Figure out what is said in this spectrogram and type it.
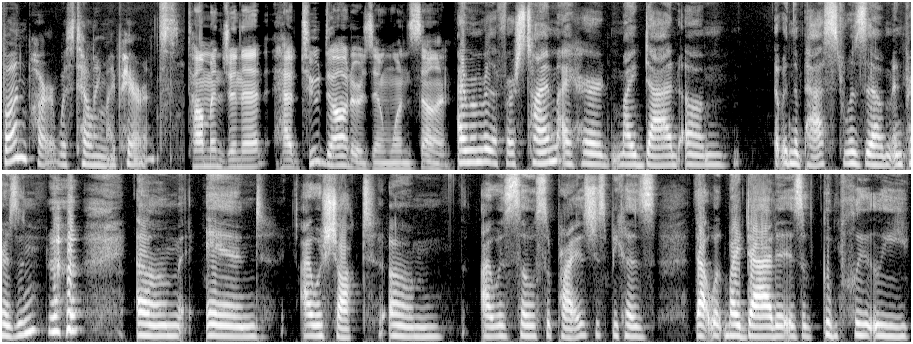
fun part was telling my parents. Tom and Jeanette had two daughters and one son. I remember the first time I heard my dad um, in the past was um, in prison, um, and I was shocked. Um, I was so surprised just because that was my dad is a completely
